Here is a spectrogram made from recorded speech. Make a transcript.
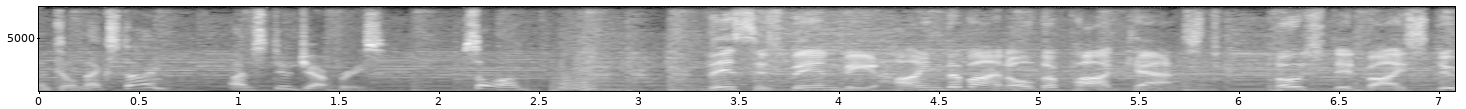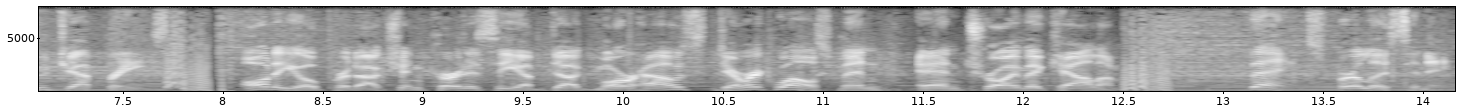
Until next time, I'm Stu Jeffries. So long. This has been Behind the Vinyl, the podcast, hosted by Stu Jeffries. Audio production courtesy of Doug Morehouse, Derek Welsman, and Troy McCallum. Thanks for listening.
